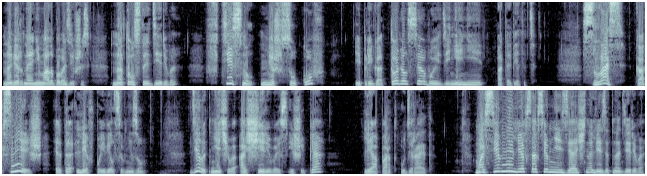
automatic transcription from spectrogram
наверное, немало повозившись, на толстое дерево, втиснул меж суков и приготовился в уединении отобедать. «Слазь, как смеешь!» — это лев появился внизу. Делать нечего, ощериваясь и шипя, леопард удирает. Массивный лев совсем не изящно лезет на дерево.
